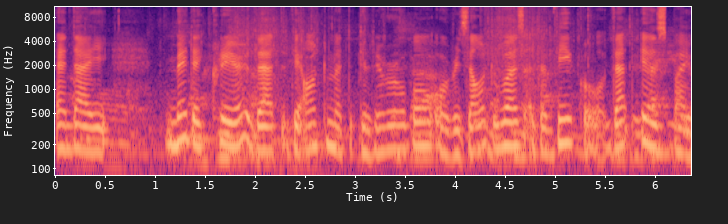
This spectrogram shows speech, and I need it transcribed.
And I made it clear that the ultimate deliverable or result was the vehicle. That is by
